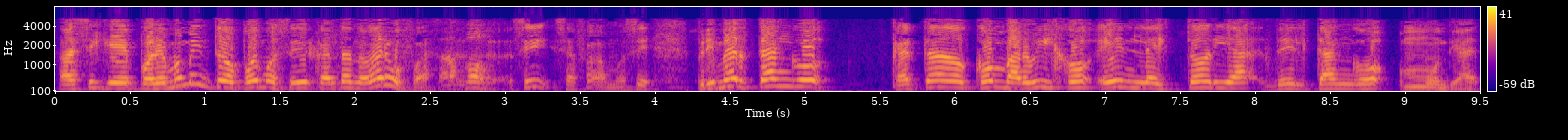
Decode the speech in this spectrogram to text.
así que por el momento podemos seguir cantando garufa. Sí, zafamos, sí. Primer tango cantado con barbijo en la historia del tango mundial.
